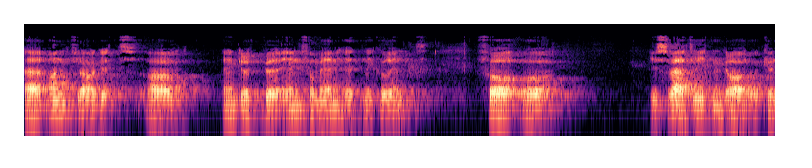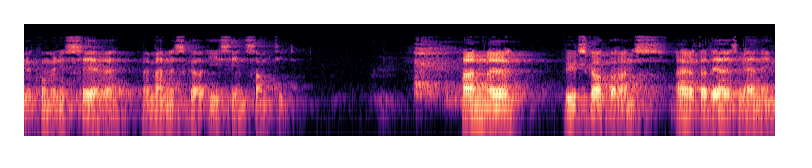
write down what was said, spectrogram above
er anklaget av en gruppe innenfor menigheten i Korint for å i svært liten grad å kunne kommunisere med mennesker i sin samtid. Han, eh, budskapet hans er etter deres mening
